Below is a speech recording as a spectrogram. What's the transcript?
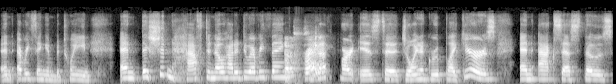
and everything in between and they shouldn't have to know how to do everything. That's right. The best part is to join a group like yours and access those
